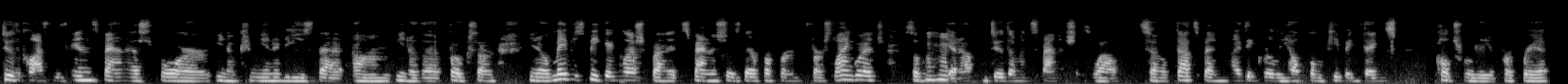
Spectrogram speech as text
do the classes in Spanish for you know communities that um, you know the folks are you know maybe speak English, but Spanish is their preferred first language, so we Mhm. can get out and do them in Spanish as well. So that's been I think really helpful keeping things culturally appropriate.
